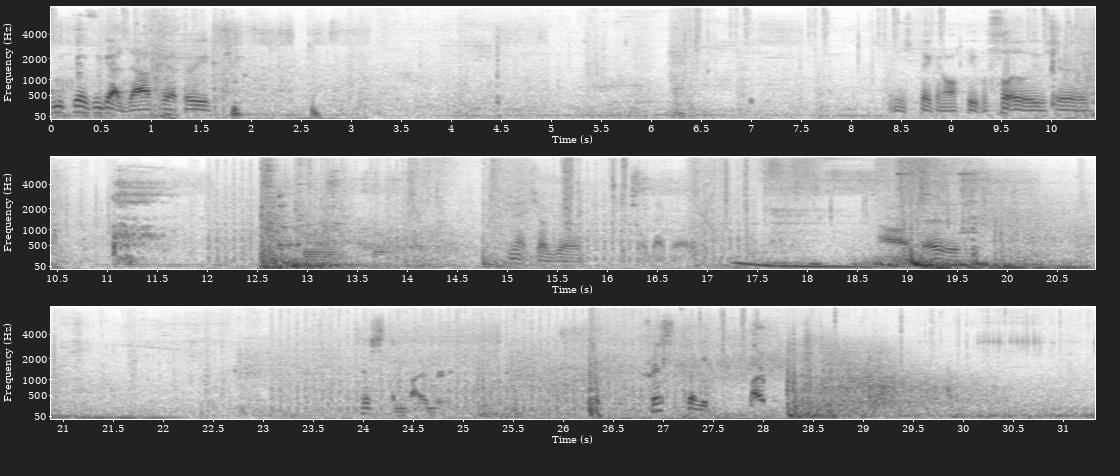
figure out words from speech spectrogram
many kills you got, Josh? You got three. Picking off people slowly but surely. Give me that chug go. Put that back up. Oh, service. Chris the Barber. Chris the Barber.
